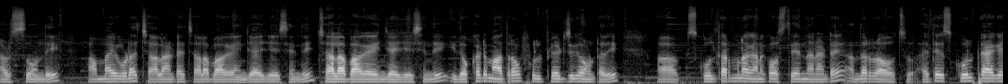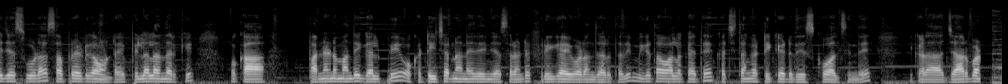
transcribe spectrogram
నడుస్తూ ఉంది అమ్మాయి కూడా చాలా అంటే చాలా బాగా ఎంజాయ్ చేసింది. చాలా బాగా ఎంజాయ్ చేసింది. ఇది ఒక్కటి మాత్రం ఫుల్ ఫ్లెడ్జ్గా ఉంటుంది. స్కూల్ తరఫున కనుక వస్తే ఏంటంటే అందరూ రావచ్చు. అయితే స్కూల్ ప్యాకేజెస్ కూడా సపరేట్గా ఉంటాయి. పిల్లలందరికీ ఒక పన్నెండు మంది కలిపి ఒక టీచర్ని అనేది ఏం చేస్తారంటే ఫ్రీగా ఇవ్వడం జరుగుతుంది. మిగతా వాళ్ళకైతే ఖచ్చితంగా టికెట్ తీసుకోవాల్సిందే. ఇక్కడ జార్బండ్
